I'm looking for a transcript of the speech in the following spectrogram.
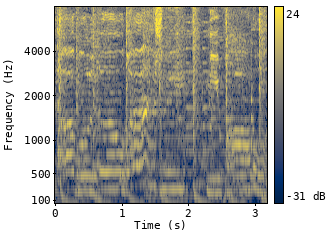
踏过了万水，你花落。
